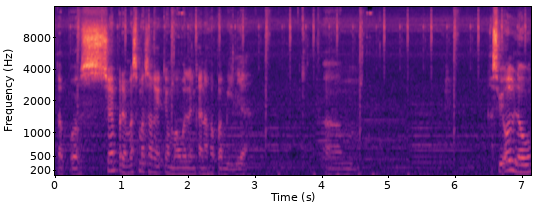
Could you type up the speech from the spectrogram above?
Tapos syempre mas masakit yung mawalan ka ng kapamilya. Um, as we all know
